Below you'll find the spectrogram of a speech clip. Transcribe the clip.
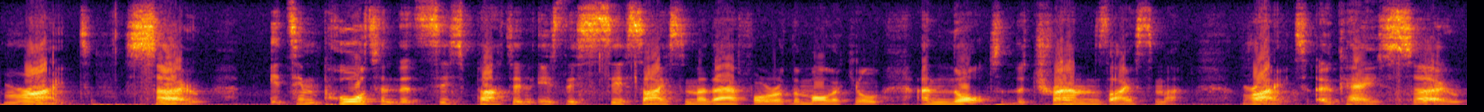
Right, so it's important that cisplatin is this cis isomer, therefore, of the molecule, and not the trans isomer. Right, okay, so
